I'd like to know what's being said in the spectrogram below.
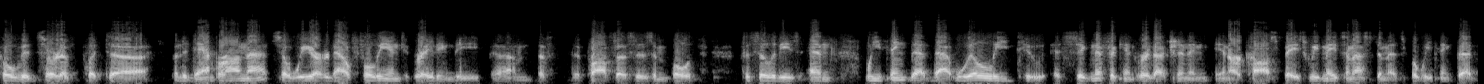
COVID sort of put uh, put a damper on that. So we are now fully integrating the, um, the, the processes in both facilities, and we think that that will lead to a significant reduction in, in our cost base. We've made some estimates, but we think that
